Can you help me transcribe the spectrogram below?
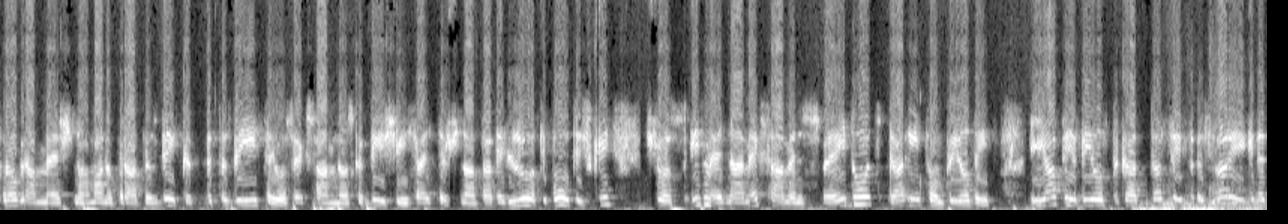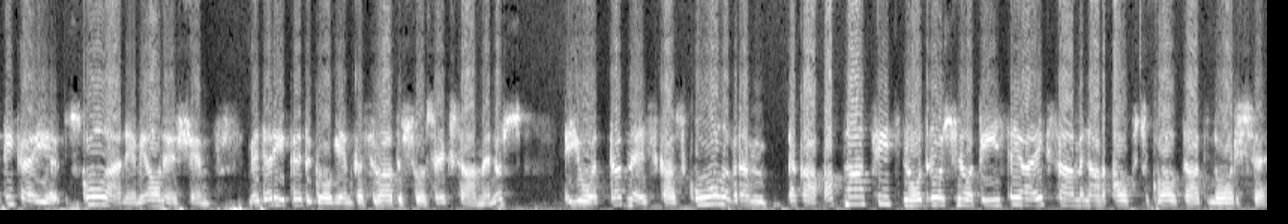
programmēšanā, manuprāt, tas bija, kad, bet tas bija īstajos eksāmenos, kad bija šīs aizķeršanās. Tādēļ ļoti būtiski šos izmēģinājumu eksāmenus veidot, darīt un pildīt. Jāpiebilst, ka tas ir svarīgi ne tikai skolēniem, jauniešiem, bet arī pedagogiem, kas vada šos eksāmenus. Jo tad mēs kā skola varam kā, apmācīt, nodrošinot īstajā eksāmenā augstu kvalitāti norisē.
